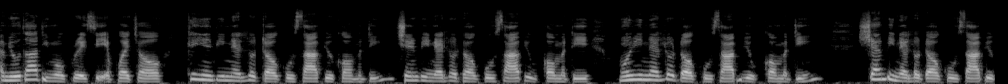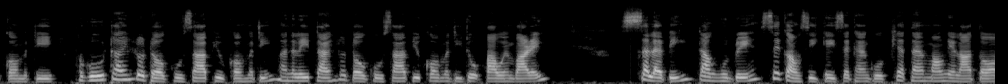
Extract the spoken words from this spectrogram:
အမျိုးသားဒီမိုကရေစီအဖွဲ့ချုပ် ကရင်ပြည်နယ်လွှတ်တော်ကူစားပြုကော်မတီချင်းပြည်နယ်လွှတ်တော်ကူစားပြုကော်မတီမွန်ပြည်နယ်လွှတ်တော်ကူစားပြုကော်မတီရှမ်းပြည်နယ်လွှတ်တော်ကူစားပြုကော်မတီပဲခူးတိုင်းလွှတ်တော်ကူစားပြုကော်မတီမန္တလေးတိုင်းလွှတ်တော်ကူစားပြုကော်မတီတို့ပါဝင်ပါတယ်ဆက်လက်ပြီးတောင်ငူတွင်စစ်ကောင်စီကိစ္စခန်းကိုဖျက်ဆီးမောင်းနှင်လာသော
